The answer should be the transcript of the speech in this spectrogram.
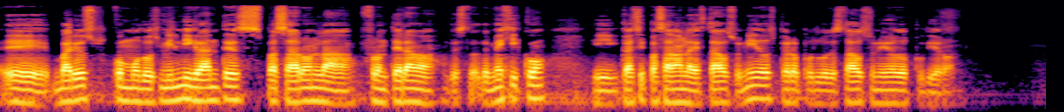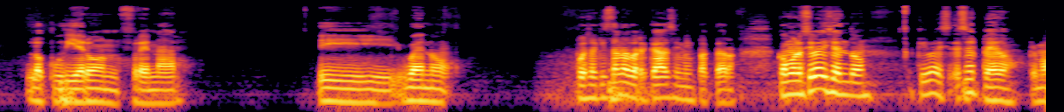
eh, varios, como dos mil migrantes pasaron la frontera de, México y casi pasaban la de Estados Unidos, pero pues los de Estados Unidos lo pudieron, lo pudieron frenar. Y bueno, pues aquí están las barricadas y me impactaron. Como les iba diciendo, ¿qué iba a decir? Es el pedo, que me,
